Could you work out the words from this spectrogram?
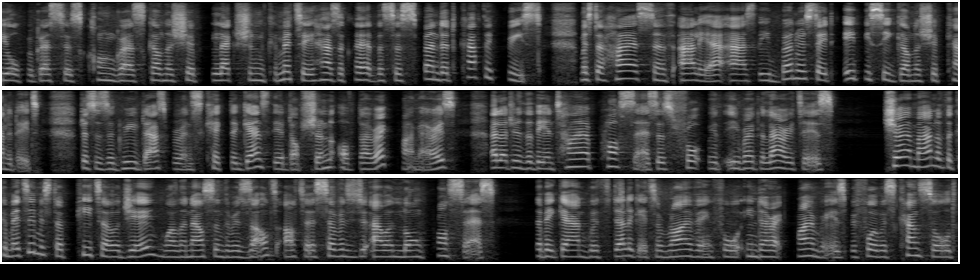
The All Progressives Congress Governorship Election Committee has declared the suspended Catholic priest, Mr. Hyacinth Alia, as the Benue State APC governorship candidate, just as aggrieved aspirants kicked against the adoption of direct primaries, alleging that the entire process is fraught with irregularities. Chairman of the committee, Mr. Peter Ojie, while announcing the results after a 72 hour long process, that began with delegates arriving for indirect primaries before it was cancelled,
